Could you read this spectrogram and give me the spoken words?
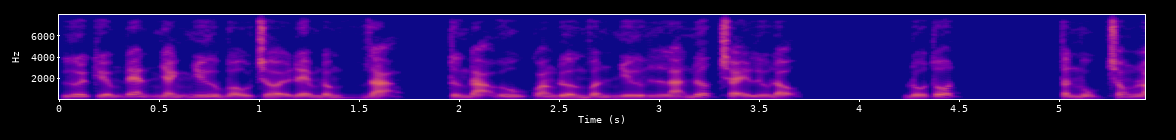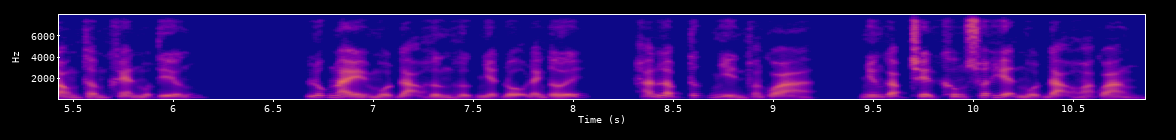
lưỡi kiếm đen nhánh như bầu trời đêm đồng dạng, từng đạo ưu quang đường vân như là nước chảy lưu động. Đồ tốt. Tần mục trong lòng thầm khen một tiếng. Lúc này một đạo hừng hực nhiệt độ đánh tới hắn lập tức nhìn thoáng qua, nhưng gặp trên không xuất hiện một đạo hỏa quang,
